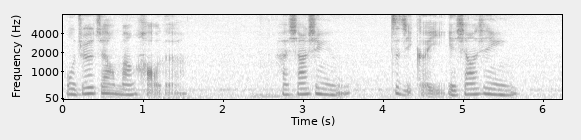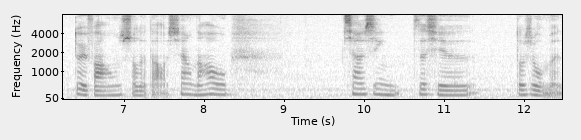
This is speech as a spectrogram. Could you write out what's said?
我觉得这样蛮好的。还相信自己可以，也相信对方收得到。像然后相信这些都是我们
